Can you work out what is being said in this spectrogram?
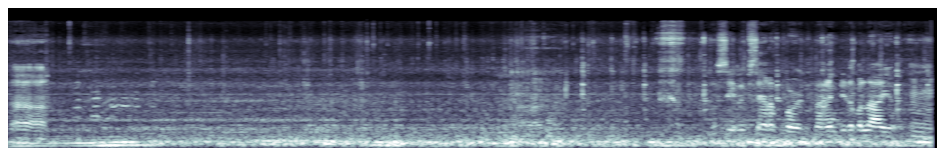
Ah. Masilip sa airport, para hindi na malayo. Mm.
